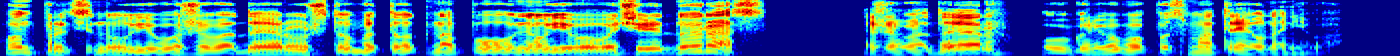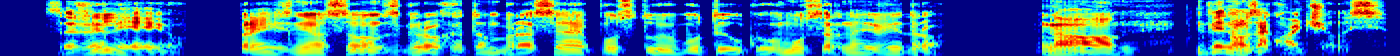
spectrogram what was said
Он протянул его Живодеру, чтобы тот наполнил его в очередной раз. Живодер угрюмо посмотрел на него. «Сожалею», — произнес он с грохотом, бросая пустую бутылку в мусорное ведро. «Но вино закончилось.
